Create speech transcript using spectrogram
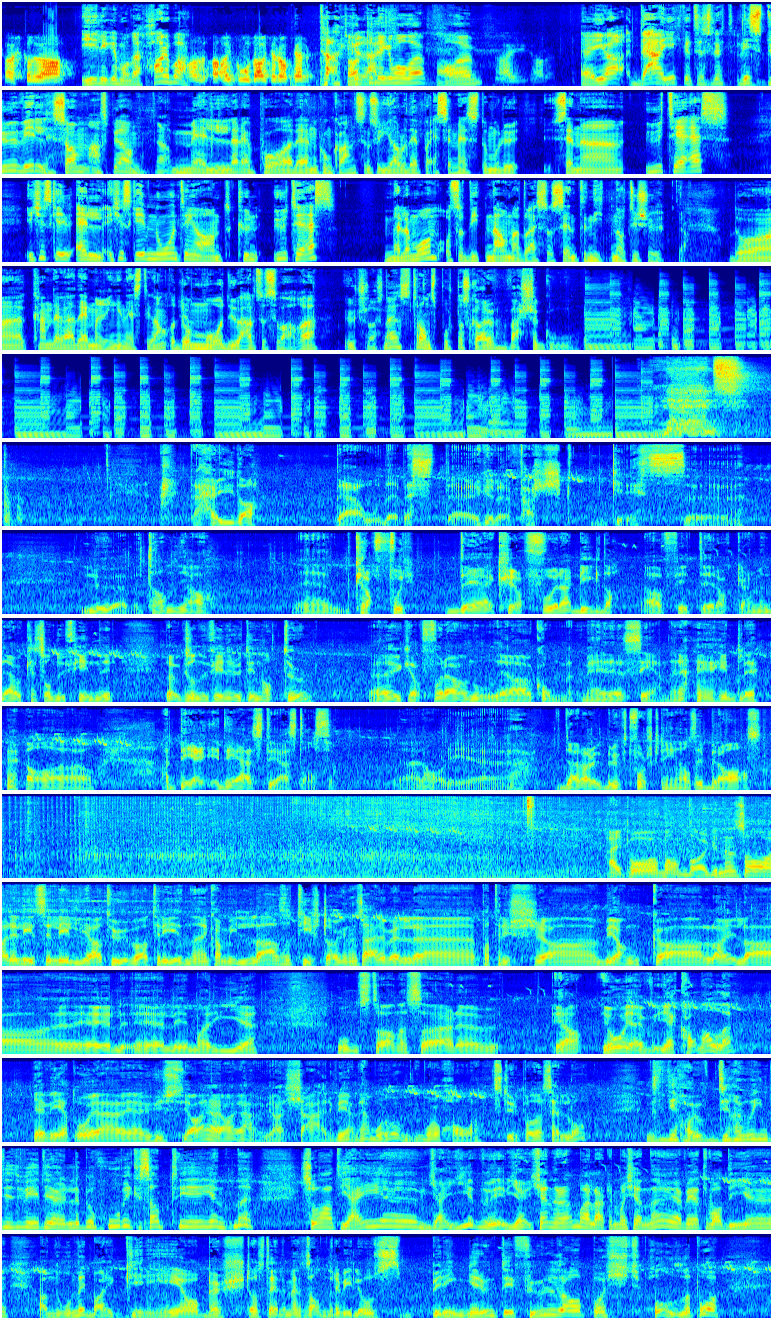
Takk skal du ha. I like måte. Ha det bra! Ha, ha en god dag til dere. Takk. Takk i like måte. Ha det. Nei, ha det. Eh, Ja, der gikk det til slutt. Hvis du vil, som Asbjørn, Ja. melde deg på den konkurransen, så gjør du det på SMS. Da må du sende UTS. Ikke skriv L, ikke skriv noen ting annet. Kun UTS, mellomrom, og så ditt navn og adresse, og send til 1987. Da kan det være det vi ringer neste gang, og da må du altså svare Utslagsnes Transport og Skarv, vær så god. Høy, da. Det er jo det beste. Eller ferskt gress. eh, Løvetann, ja. Eh, Kraftfôr. Det Kraftfôr er digg, da. Ja, fytti rakkeren. Men det er jo ikke sånn du finner Det er jo ikke sånn du finner ute i naturen. Eh, Kraftfôr er jo noe de har kommet med senere, egentlig. Ja, ja, ja. det, det, er, det er stas, ja. Der har de Der har de brukt forskninga si bra, altså. Nei, På mandagene så har Elise, Lilja, Tuva, Trine, Camilla. Altså Tirsdagene så er det vel eh, Patricia, Bianca, Laila, Eli, Eli Marie. Onsdagene så er det Ja, jo, jeg, jeg kan alle. Jeg vet, og jeg, jeg husker Ja, ja, ja, jeg, kjære vene, jeg må jo, må jo ha styr på det selv òg. De har, jo, de har jo individuelle behov, ikke sant, de jentene. Sånn at jeg, jeg, jeg kjenner dem, har lært dem å kjenne. Jeg vet hva de ja, Noen vil bare gre og børste og stelle, mens andre vil jo springe rundt i full galopp og holde på.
